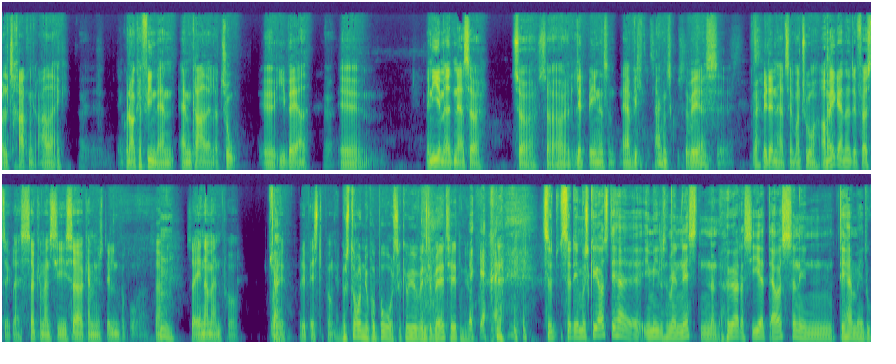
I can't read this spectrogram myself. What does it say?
12-13 grader, ikke? Øh, Den kunne nok have fint af en, af en grad eller to øh, i vejret. Ja. Øhm, men i og med, at den er så, så, så letbenet, som den er, vil den sagtens kunne serveres øh, Ja. ved den her temperatur. Om ikke andet det første glas, så kan man sige, så kan man jo stille den på bordet. Så, Mm. så ender man på, på, Ja. det, på det bedste punkt. Ja, nu står den jo på bordet, så kan vi jo vende tilbage til den jo. Så, så det er måske også det her, Emil, som jeg næsten hører dig sige, at der er også sådan en, det her med, at du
